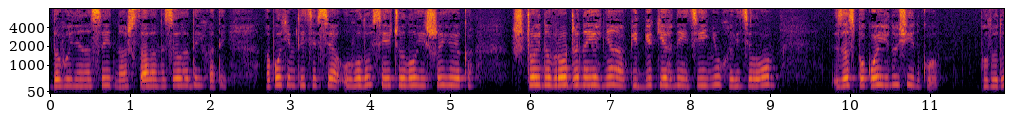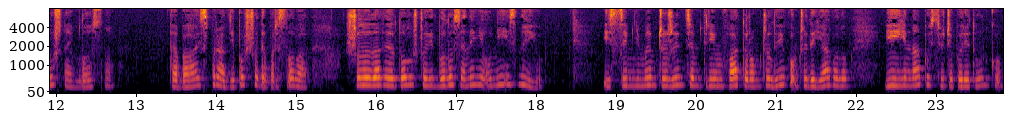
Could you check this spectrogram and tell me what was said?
довго ненаситно, аж стала несила дихати а потім тицявся у волосся і чоло і шию, яка щойно вроджена ягня, під бік ягниці і нюхав і цілував заспокоєну жінку. Полудушно і млосно. Та ба, й справді, пощо тепер слова? Що додати до того, що відбулося нині у ній із нею? Із цим німим чужинцем, тріумфатором, чоловіком чи дияволом, її напастю чи порятунком?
